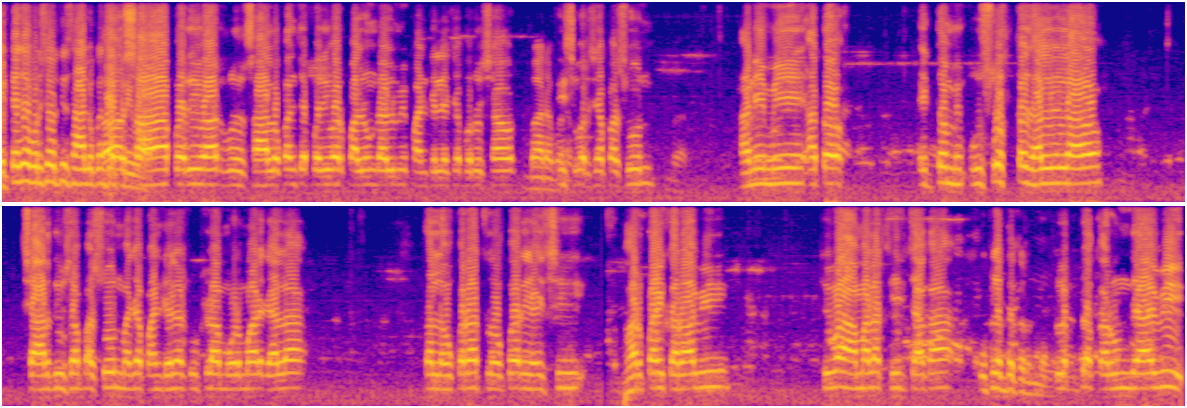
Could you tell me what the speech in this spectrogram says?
एकट्याच्या वर्षावरती सहा लोकांचा अं, परिवार? सहा परिवार सहा लोकांचा परिवार पालून राहिलो मी पांटेल्याच्या भरोशावर बरं बरं वर्षापासून. आणि मी आता एकदम अस्वस्थ झालेला आहो. चार दिवसापासून माझ्या पांठ्याला तुटला मोडमाड झाला. तर लवकरात लवकर याची भरपाई करावी किंवा आम्हाला ती जागा उपलब्ध करून उपलब्ध करून द्यावी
